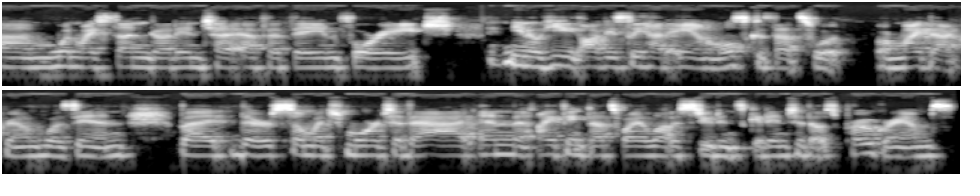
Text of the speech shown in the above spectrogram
Um, when my son got into FFA and 4-H, you know, he obviously had animals because that's what or my background was in, but there's so much more to that. And I think that's why a lot of students get into those programs.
